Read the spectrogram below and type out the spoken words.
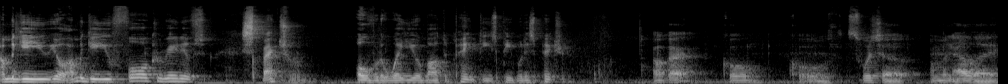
I'm gonna give you yo. I'm gonna give you full creative spectrum over the way you're about to paint these people this picture. Okay, cool, cool. Switch up. I'm in LA.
